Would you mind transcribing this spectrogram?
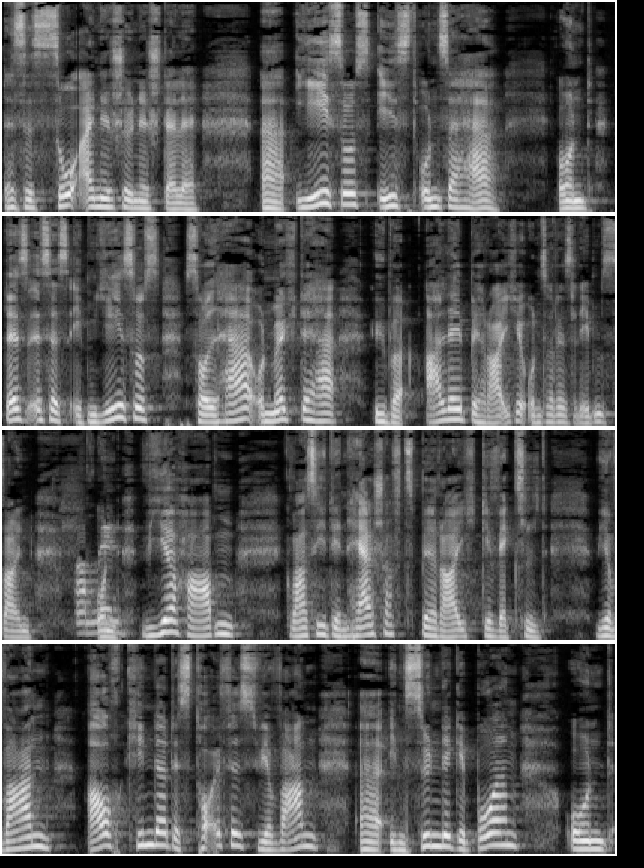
Das ist so eine schöne Stelle. Äh, Jesus ist unser Herr. Und das ist es eben. Jesus soll Herr und möchte Herr über alle Bereiche unseres Lebens sein. Amen. Und wir haben quasi den Herrschaftsbereich gewechselt. Wir waren auch Kinder des Teufels. Wir waren äh, in Sünde geboren und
